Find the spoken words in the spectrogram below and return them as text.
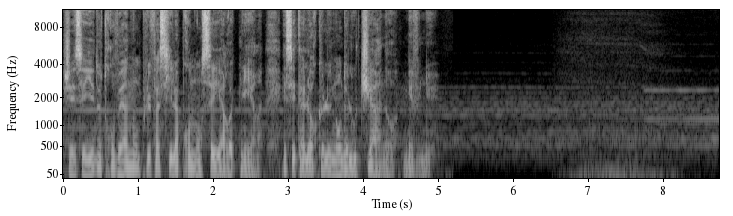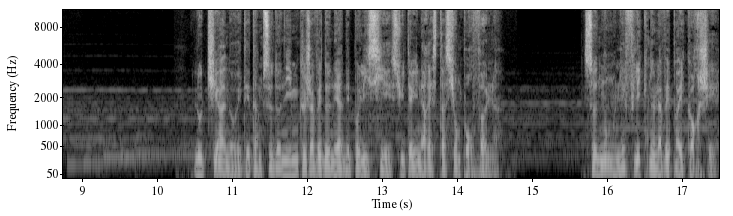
j'ai essayé de trouver un nom plus facile à prononcer et à retenir, et c'est alors que le nom de Luciano m'est venu. Luciano était un pseudonyme que j'avais donné à des policiers suite à une arrestation pour vol. Ce nom, les flics ne l'avaient pas écorché,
